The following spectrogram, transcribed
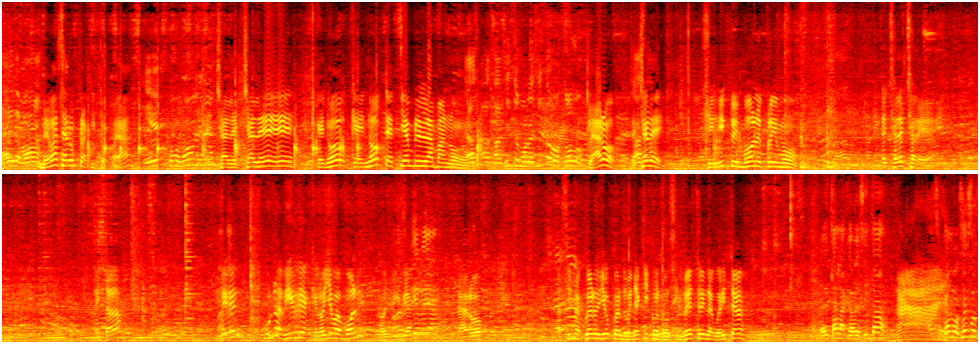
Ahí le va. Me va a hacer un platito, ¿verdad? Sí, cómo no, ya. Échale, échale. Que no, que no te tiemble la mano. Ya está, salsita molecito o todo. Claro, Ya échale. Chilito y mole, primo. Échale, échale. Ahí está. Miren, una birria que no lleva mole, no es birria. Claro. Así me acuerdo yo cuando venía aquí con Don Silvestre y la güerita. Ahí está la cabecita. ¡Ay! Sacar los sesos.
